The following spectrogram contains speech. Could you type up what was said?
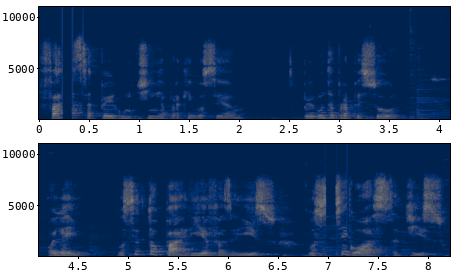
faça perguntinha para quem você ama. Pergunta para a pessoa: olha aí, você toparia fazer isso? Você gosta disso?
